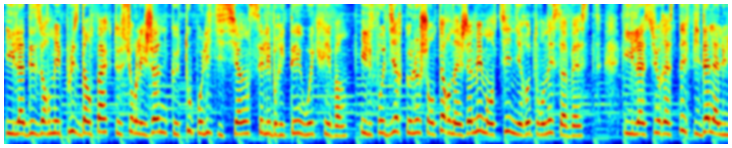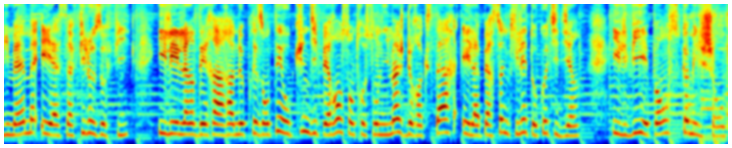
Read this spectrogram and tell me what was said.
Il a désormais plus d'impact sur les jeunes que tout politicien, célébrité ou écrivain. Il faut dire que le chanteur n'a jamais menti ni retourné sa veste. Il a su rester fidèle à lui-même et à sa philosophie. Il est l'un des rares à ne présenter aucune différence entre son image de rockstar et la personne qu'il est au quotidien. Il vit et pense comme il chante.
